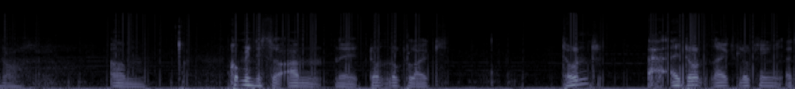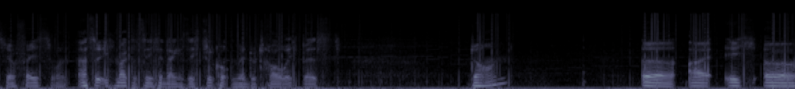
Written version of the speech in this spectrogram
No. Ähm... Guck mich nicht so an. Nee, don't look like... Don't... I don't like looking at your face when... Also ich mag es nicht in dein Gesicht zu gucken, wenn du traurig bist. Dawn? Äh, ich, äh...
